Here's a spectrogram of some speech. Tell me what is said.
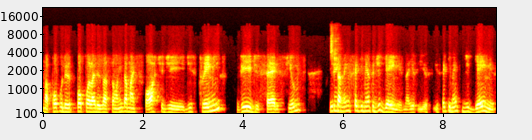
uma popularização ainda mais forte de, de streamings, vídeos, séries, filmes, e Sim. também o segmento de games. Né? E, e, e segmento de games,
